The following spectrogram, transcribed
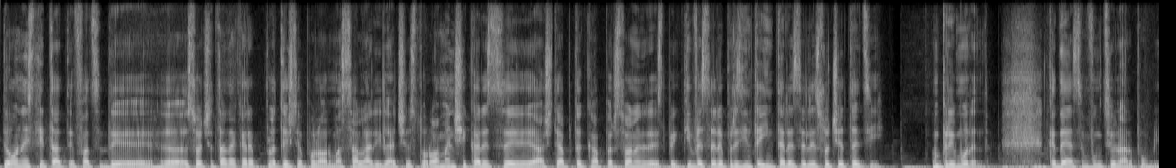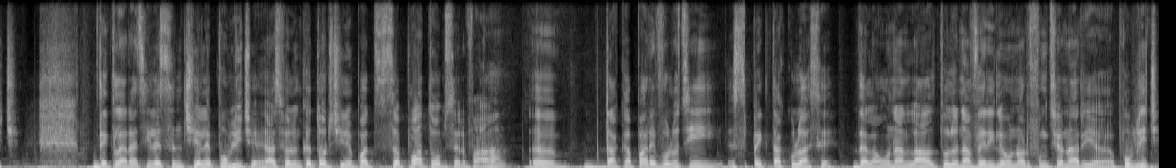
de onestitate față de uh, societatea care plătește până la urmă salariile acestor oameni și care se așteaptă ca persoanele respective să reprezinte interesele societății. În primul rând. Că de-aia sunt funcționari publici. Declarațiile sunt cele publice, astfel încât oricine poate să poată observa uh, dacă apar evoluții spectaculoase de la un an la altul în averile unor funcționari uh, publici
